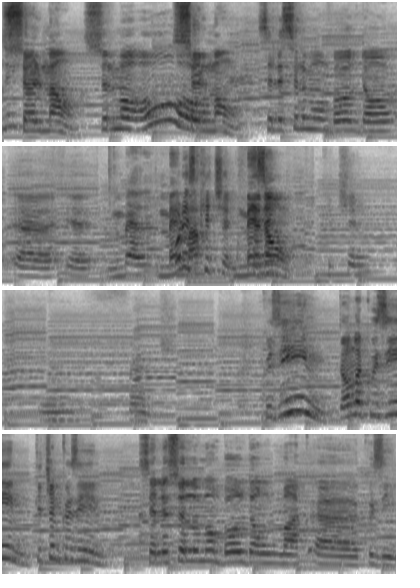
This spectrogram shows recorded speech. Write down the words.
Seulement. seulement oh Seulement. c'est le seulement bowl dans euh, euh, Ma- ma- what is ma- kitchen Maison. kitchen Cuisine. Dans la cuisine. Kitchen cuisine. C'est le seulement bol dans ma euh, cuisine.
